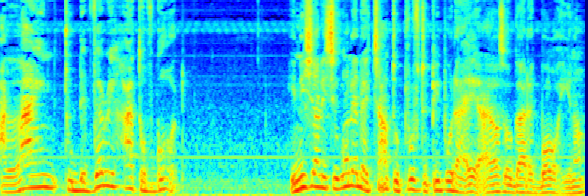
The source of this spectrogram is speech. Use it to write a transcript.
aligned to the very heart of God. Initially, she wanted a child to prove to people that, hey, I also got a boy, you know.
